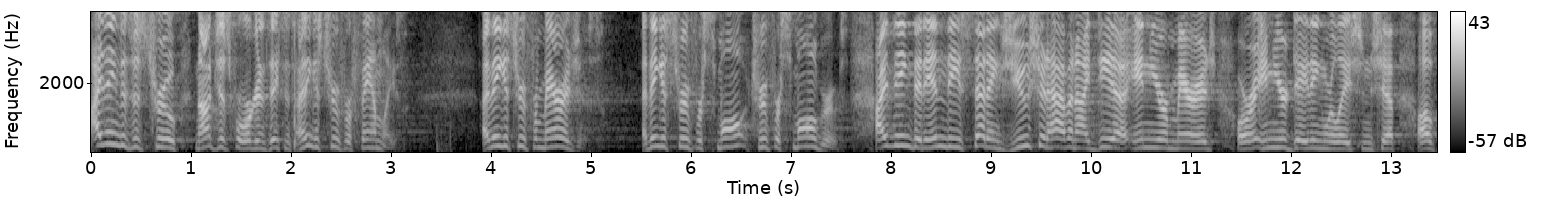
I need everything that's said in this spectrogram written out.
I think this is true not just for organizations, I think it's true for families. I think it's true for marriages. I think it's true for small, true for small groups. I think that in these settings, you should have an idea in your marriage or in your dating relationship of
